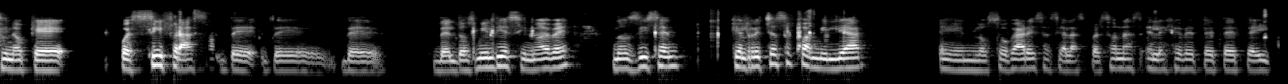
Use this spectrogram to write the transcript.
sino que pues cifras de, de, de, del 2019 nos dicen que el rechazo familiar en los hogares hacia las personas LGBTTIQ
